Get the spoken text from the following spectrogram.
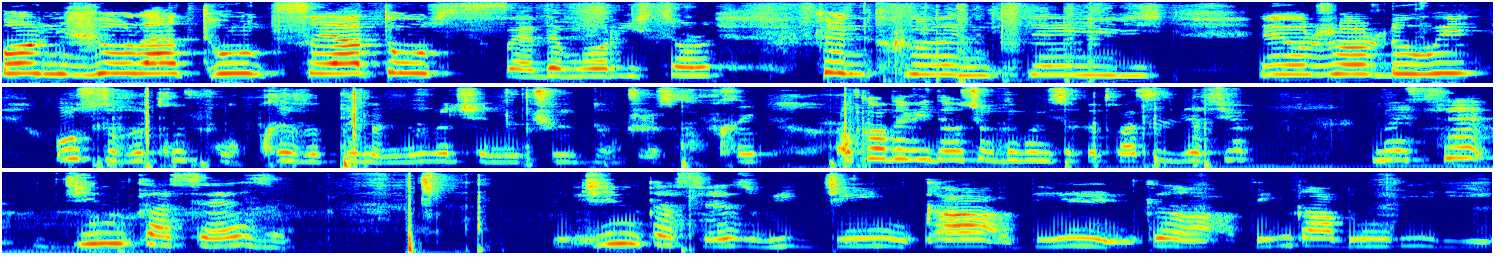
bonjour à toutes et à tous, c'est de Maurice 96 et aujourd'hui on se retrouve pour présenter ma nouvelle chaîne YouTube, donc je ferai encore des vidéos sur Démolisseur 96 bien sûr, mais c'est Jinka 16 Jinka 16 oui, Jinka, Dinka, Dinka, Dungi.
